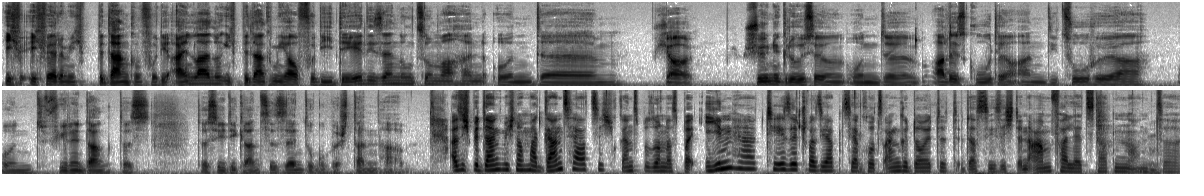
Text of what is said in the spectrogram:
ich, ich werde mich bedanken für die Einladung. Ich bedanke mich auch für die Idee, die Sendung zu machen. Und ähm, ja, schöne Grüße und, und äh, alles Gute an die Zuhörer. Und vielen Dank, dass dass Sie die ganze Sendung überstanden haben. Also ich bedanke mich nochmal ganz herzlich, ganz besonders bei Ihnen, Herr Tesic, weil Sie hatten es ja kurz angedeutet, dass Sie sich den Arm verletzt hatten und mhm. äh,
